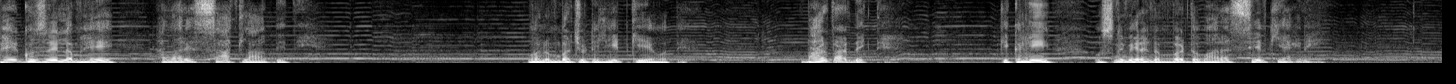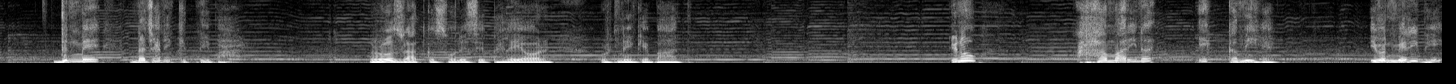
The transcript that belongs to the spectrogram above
फिर गुजरे लम्हे हमारे साथ लाभ देती हैं। वो नंबर जो डिलीट किए होते हैं बार बार देखते हैं कि कहीं उसने मेरा नंबर दोबारा सेव किया कि नहीं। दिन में न जाने कितने बार। रोज रात को सोने से पहले और उठने के बाद। यू you नो know, हमारी ना एक कमी है। इवन मेरी भी।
